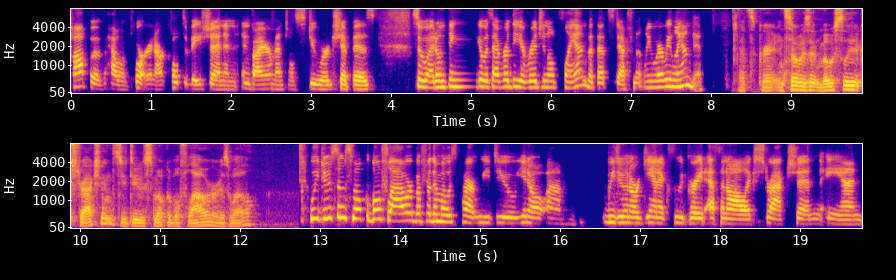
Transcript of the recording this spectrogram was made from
top of how important our cultivation and environmental stewardship is. So i don't think it was ever the original plan but that's definitely where we landed. That's great. And so is it mostly extractions? You do smokable flower as well? We do some smokable flower but for the most part we do you know um, we do an organic food grade ethanol extraction and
